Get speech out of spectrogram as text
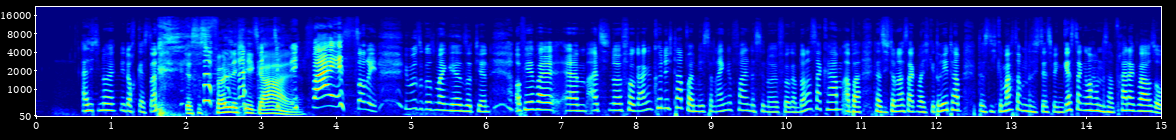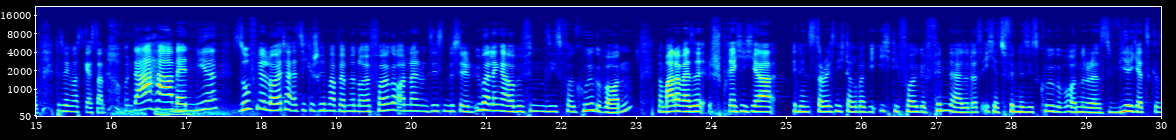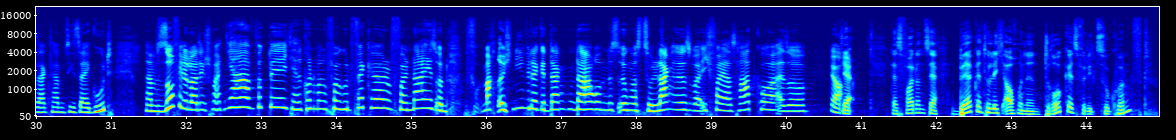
Als ich die neue, nee, doch gestern. Es ist völlig egal. Ich weiß, sorry. Ich muss kurz mein Gehirn sortieren. Auf jeden Fall, ähm, als ich die neue Folge angekündigt habe, weil mir ist dann eingefallen, dass die neue Folge am Donnerstag kam, aber dass ich Donnerstag, weil ich gedreht habe, das nicht gemacht habe und dass ich deswegen gestern gemacht habe und das am Freitag war, so. Deswegen war es gestern. Und da haben mir so viele Leute, als ich geschrieben habe, wir haben eine neue Folge online und sie ist ein bisschen in Überlänge, aber wir finden, sie ist voll cool geworden. Normalerweise spreche ich ja in den Stories nicht darüber, wie ich die Folge finde, also dass ich jetzt finde, sie ist cool geworden oder dass wir jetzt gesagt haben, sie sei gut. Da haben so viele Leute geschrieben, ja, wirklich, ja, konnte man voll gut weghören und voll nice und macht euch nie wieder Gedanken darum, dass irgendwas zu lang ist, weil ich feiere es Hardcore, also ja. Ja, das freut uns sehr. Birgt natürlich auch einen Druck jetzt für die Zukunft,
